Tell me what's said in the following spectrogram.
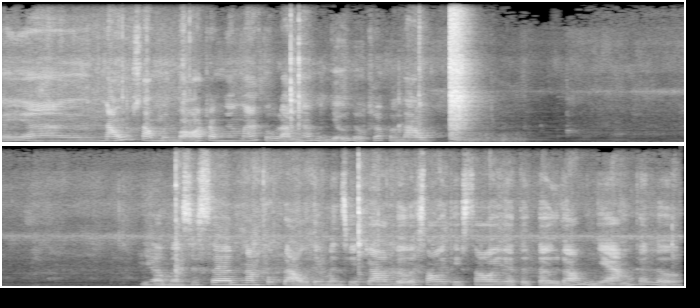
cái à, nấu xong mình bỏ trong ngăn mát tủ lạnh đó mình giữ được rất là lâu. Giờ mình sẽ sên 5 phút đầu thì mình sẽ cho lửa sôi thì sôi, rồi từ từ đó mình giảm cái lửa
